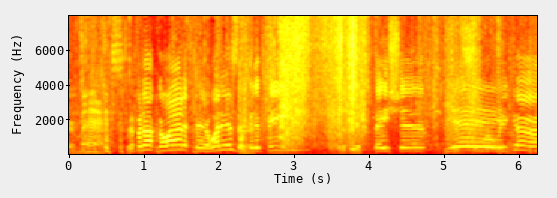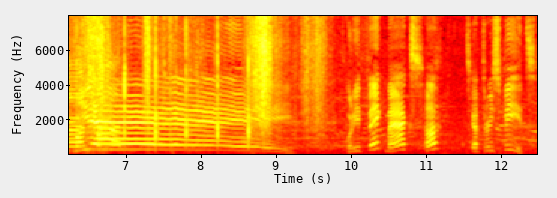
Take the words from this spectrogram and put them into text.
or Max? Rip it up. Go at it there. What is it? Could it be? Could it be a spaceship? Let's see what we got. Fun, fun. What do you think, Max? Huh? It's got three speeds.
